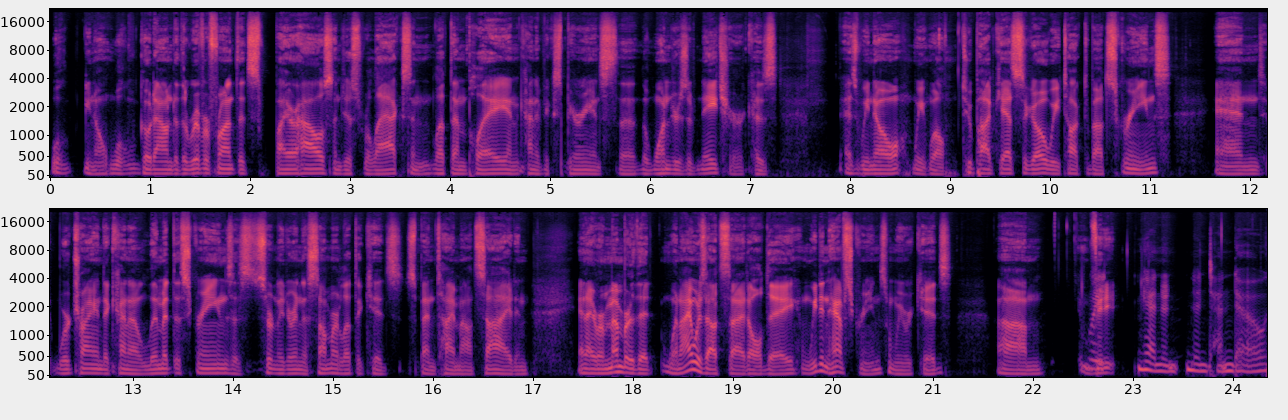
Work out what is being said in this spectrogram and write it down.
we'll you know we'll go down to the riverfront that's by our house and just relax and let them play and kind of experience the the wonders of nature. Because as we know we well two podcasts ago we talked about screens and we're trying to kind of limit the screens as certainly during the summer let the kids spend time outside. And and I remember that when I was outside all day and we didn't have screens when we were kids um, Wait, yeah, N- Nintendo.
